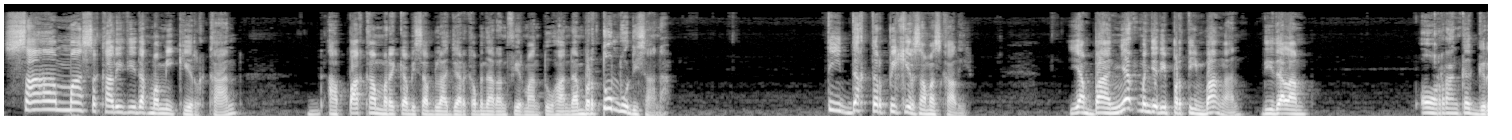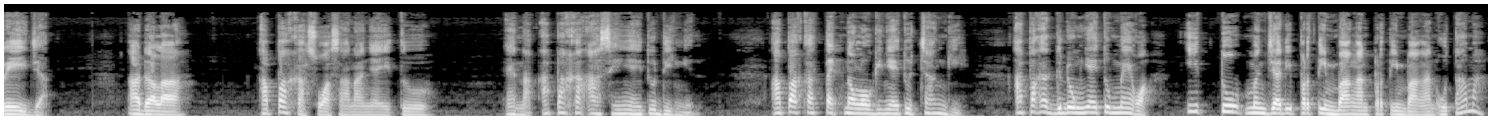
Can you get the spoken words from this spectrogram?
sama sekali tidak memikirkan apakah mereka bisa belajar kebenaran firman Tuhan dan bertumbuh di sana. Tidak terpikir sama sekali. Yang banyak menjadi pertimbangan di dalam orang ke gereja adalah apakah suasananya itu enak, apakah AC-nya itu dingin, apakah teknologinya itu canggih, Apakah gedungnya itu mewah? Itu menjadi pertimbangan-pertimbangan utama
